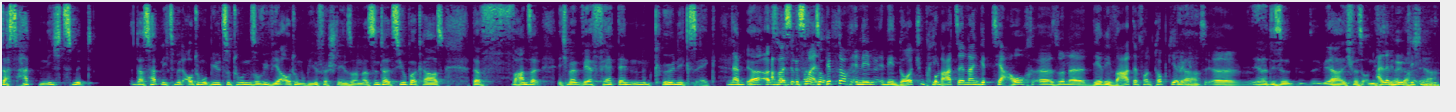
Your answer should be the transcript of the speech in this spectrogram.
das hat nichts mit, das hat nichts mit Automobil zu tun, so wie wir Automobil verstehen, sondern das sind halt Supercars, da fahren sie halt, ich meine, wer fährt denn in einem Königseck? Na, ja, also aber es ist mal, halt so, es gibt doch in den, in den deutschen Privatsendern gibt's ja auch äh, so eine Derivate von Top Gear. Da Ja. gibt's, äh, ja, diese, ja, ich weiß auch nicht. alle möglichen ja.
